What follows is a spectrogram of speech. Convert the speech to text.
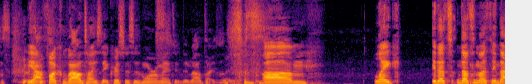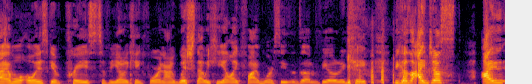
yeah, fuck Valentine's Day. Christmas is more romantic than Valentine's Day. um like that's that's another thing that I will always give praise to Fionna Cake for, and I wish that we could get like five more seasons out of Fionna Cake because I just I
